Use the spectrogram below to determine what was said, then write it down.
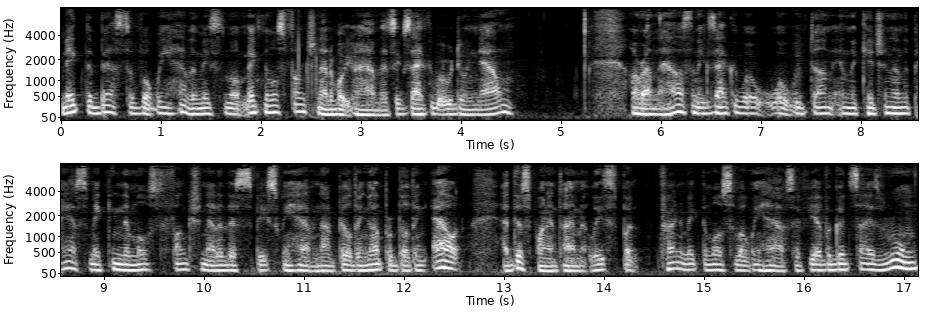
Make the best of what we have, and makes the most, make the most function out of what you have. That's exactly what we're doing now around the house and exactly what, what we've done in the kitchen in the past, making the most function out of this space we have, not building up or building out at this point in time at least, but trying to make the most of what we have. So if you have a good sized room,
